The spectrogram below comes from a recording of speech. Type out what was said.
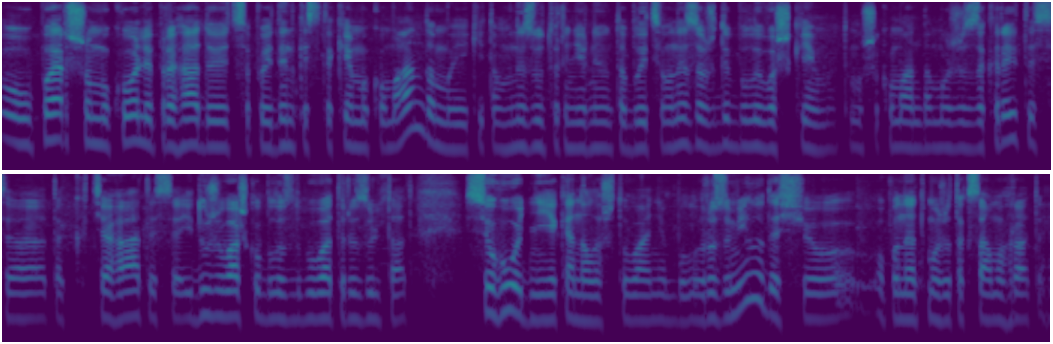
У першому колі пригадуються поєдинки з такими командами, які там внизу турнірної таблиці, вони завжди були важкими, тому що команда може закритися, так тягатися, і дуже важко було здобувати результат. Сьогодні яке налаштування було? Розуміли, де що опонент може так само грати?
